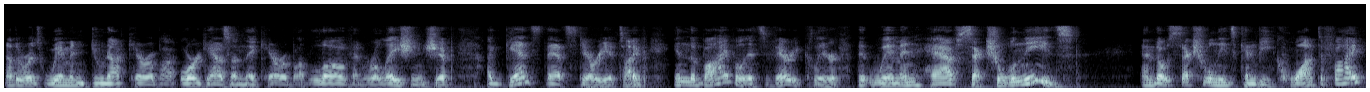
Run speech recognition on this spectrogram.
In other words, women do not care about orgasm, they care about love and relationship. Against that stereotype, in the Bible, it's very clear that women have sexual needs and those sexual needs can be quantified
